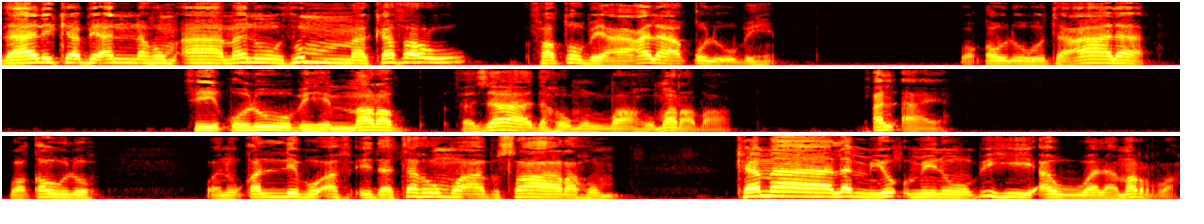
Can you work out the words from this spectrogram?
ذلك بأنهم آمنوا ثم كفروا فطبع على قلوبهم وقوله تعالى في قلوبهم مرض فزادهم الله مرضا الآية. وقوله ونقلب أفئدتهم وأبصارهم كما لم يؤمنوا به أول مرة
